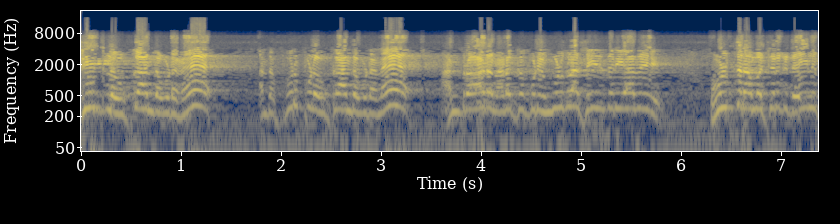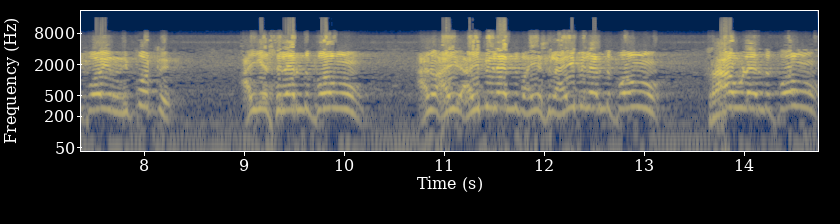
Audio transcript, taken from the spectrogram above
சீட்ல உட்கார்ந்த உடனே அந்த பொறுப்புல உட்கார்ந்த உடனே அன்றாட நடக்கக்கூடிய உங்களுக்கு எல்லாம் செய்தி தெரியாது. உள்துறை அமைச்சருக்கு டெய்லி போயிடும் ரிப்போர்ட் ஐஎஸ்ல இருந்து போகும் அது ஐபில இருந்து வயசுல ஐபில இருந்து போகும். ராவுல இருந்து போகும்.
